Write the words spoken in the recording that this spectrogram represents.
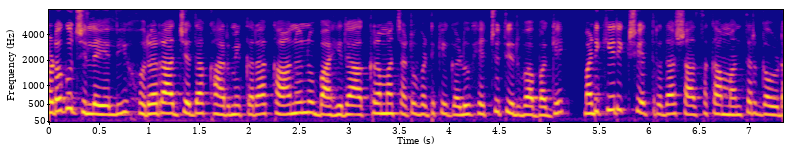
ಕೊಡಗು ಜಿಲ್ಲೆಯಲ್ಲಿ ಹೊರ ರಾಜ್ಯದ ಕಾರ್ಮಿಕರ ಕಾನೂನು ಬಾಹಿರ ಅಕ್ರಮ ಚಟುವಟಿಕೆಗಳು ಹೆಚ್ಚುತ್ತಿರುವ ಬಗ್ಗೆ ಮಡಿಕೇರಿ ಕ್ಷೇತ್ರದ ಶಾಸಕ ಮಂತರ್ಗೌಡ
